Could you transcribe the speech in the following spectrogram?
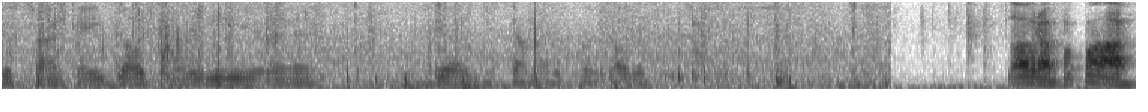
lustrzankę, i GoPro, i e, dwie jakieś kamery sportowe. Dobra, papa. Pa.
